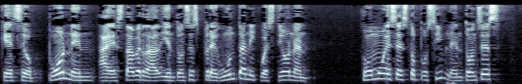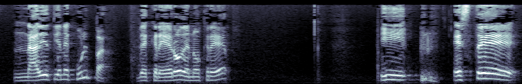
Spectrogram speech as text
que se oponen a esta verdad y entonces preguntan y cuestionan, ¿cómo es esto posible? Entonces, nadie tiene culpa de creer o de no creer. Y este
